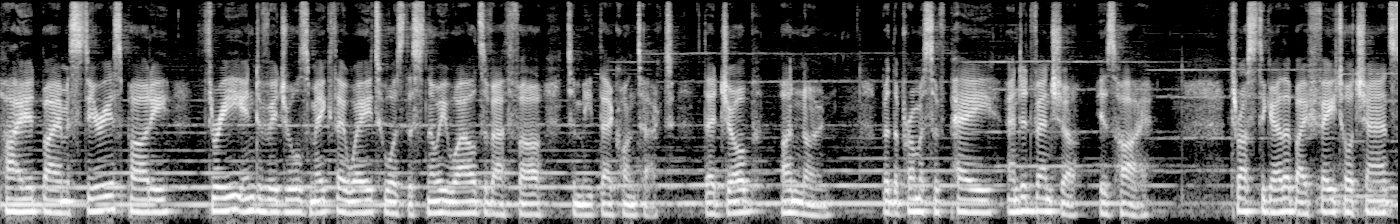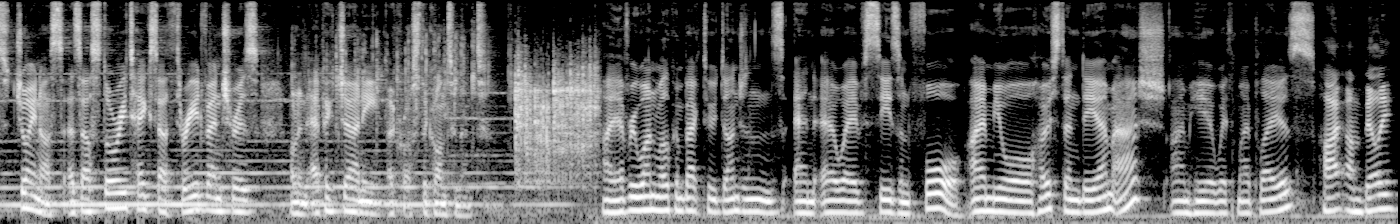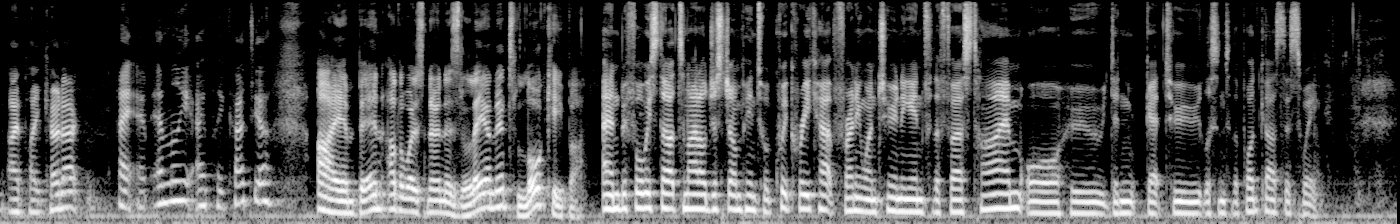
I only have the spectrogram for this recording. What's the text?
Hired by a mysterious party, three individuals make their way towards the snowy wilds of Athfar to meet their contact. Their job, unknown, but the promise of pay and adventure is high. Thrust together by fate or chance, join us as our story takes our three adventurers on an epic journey across the continent. Hi everyone, welcome back to Dungeons and Airwaves Season 4. I'm your host and DM, Ash. I'm here with my players. Hi, I'm Billy. I play Kodak. Hi, I'm Emily. I play Katya. I am Ben, otherwise known as Leonette Lawkeeper. And before we start tonight, I'll just jump into a quick recap for anyone tuning in for the first time or who didn't get to listen to the podcast this week,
